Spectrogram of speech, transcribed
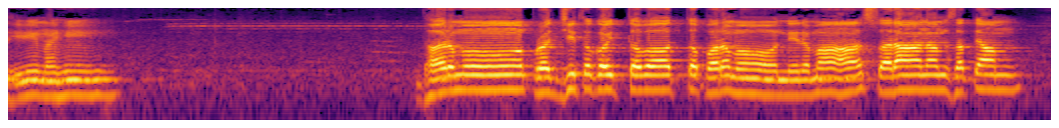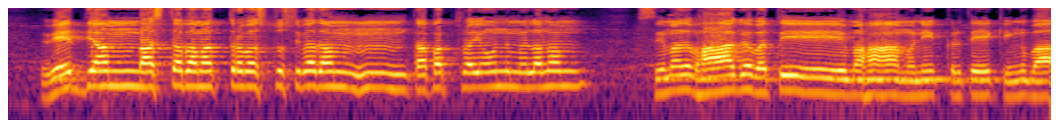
धीमहि धर्मो प्रज्जित कैतवत्त परमो निर्मास्वराणम सत्यम वेद्यम वास्तवमत्र वस्तु शिवदम तपत्रोन्मिलनम श्रीमद्भागवते महामुनि कृते किं वा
